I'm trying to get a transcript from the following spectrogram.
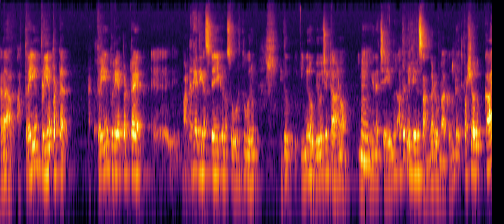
കാരണം അത്രയും പ്രിയപ്പെട്ട അത്രയും പ്രിയപ്പെട്ട വളരെയധികം സ്നേഹിക്കുന്ന സുഹൃത്ത് പോലും ഇത് ഇങ്ങനെ ഉപയോഗിച്ചിട്ടാണോ ഇങ്ങനെ ചെയ്യുന്നത്? അത് വലിയൊരു സങ്കടം ഉണ്ടാക്കുന്നുണ്ട്. പക്ഷെ ഒരു കാര്യം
